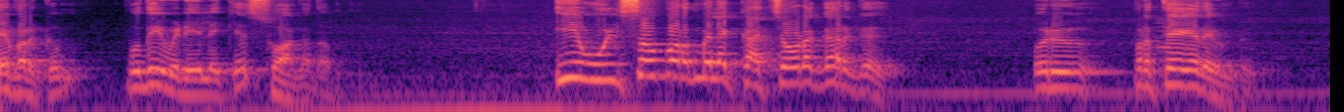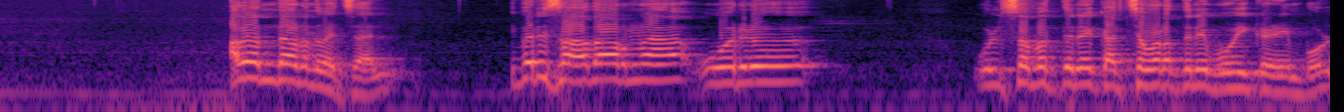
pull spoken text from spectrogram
ഏവർക്കും പുതിയ വീഡിയോയിലേക്ക് സ്വാഗതം. ഈ ഉത്സവ പറമ്പിലെ കച്ചവടക്കാർക്ക് ഒരു പ്രത്യേകതയുണ്ട്. അതെന്താണെന്ന് വെച്ചാൽ ഇവർ സാധാരണ ഒരു ഉത്സവത്തിന് കച്ചവടത്തിന് പോയി കഴിയുമ്പോൾ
